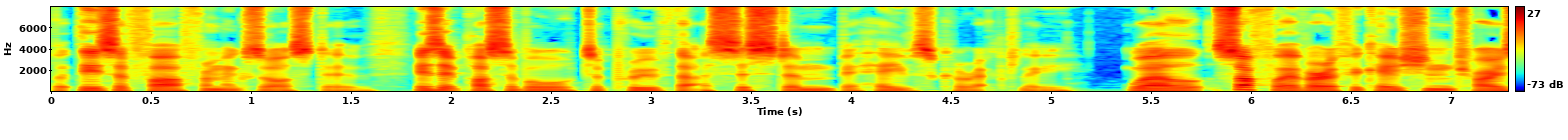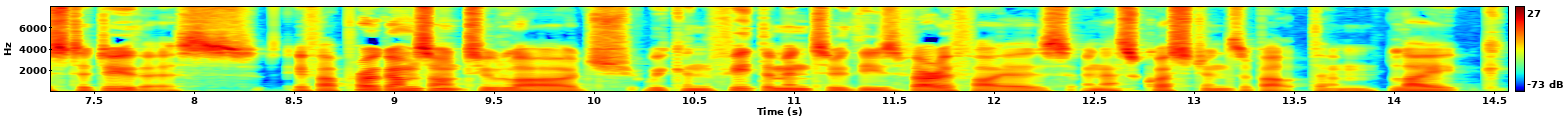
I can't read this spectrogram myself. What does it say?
but these are far from exhaustive. Is it possible to prove that a system behaves correctly? Well, software verification tries to do this. If our programs aren't too large, we can feed them into these verifiers and ask questions about them, like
